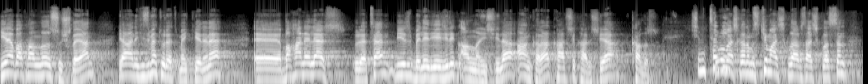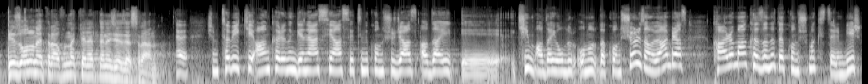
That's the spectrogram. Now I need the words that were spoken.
yine bakanlığı suçlayan yani hizmet üretmek yerine e, bahaneler üreten bir belediyecilik anlayışıyla Ankara karşı karşıya kalır. Şimdi tabii Cumhurbaşkanımız kim açıklarsa açıklasın biz onun etrafında kenetleneceğiz Esra Hanım. Evet. Şimdi tabii ki Ankara'nın genel siyasetini konuşacağız. Aday e, kim aday olur onu da konuşuyoruz ama ben biraz Kahraman Kazan'ı da konuşmak isterim. Bir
